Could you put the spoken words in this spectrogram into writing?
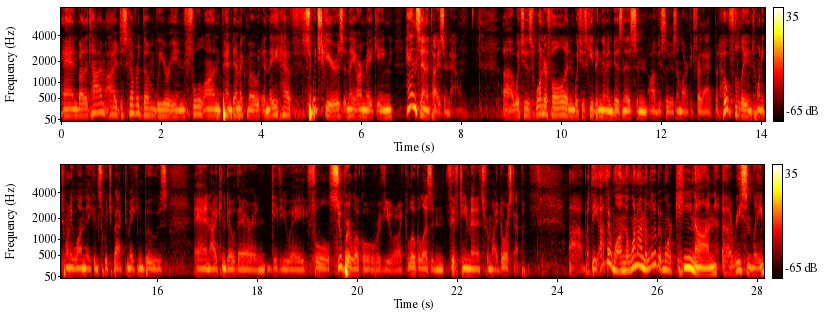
And by the time I discovered them, we were in full on pandemic mode, and they have switched gears and they are making hand sanitizer now uh, which is wonderful and which is keeping them in business. And obviously, there's a market for that. But hopefully, in 2021, they can switch back to making booze. And I can go there and give you a full super local review, like local as in 15 minutes from my doorstep. Uh, but the other one, the one I'm a little bit more keen on uh, recently,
